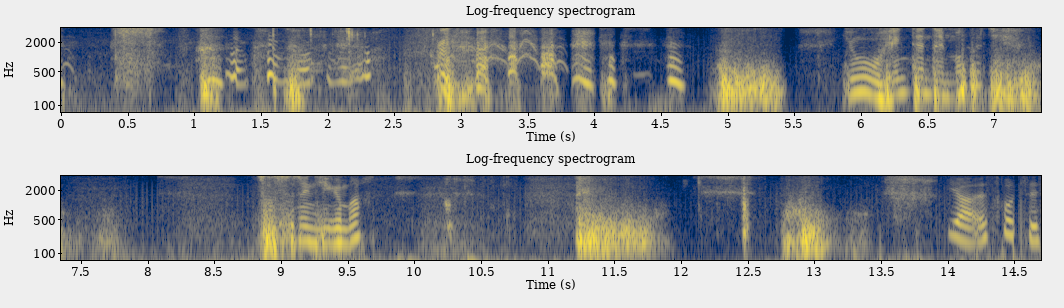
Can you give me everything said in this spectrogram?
Ich hab keinen Bock mehr. Jo, wo hängt denn dein Moped hier? Was hast du denn hier gemacht? Ja, ist rutschig.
